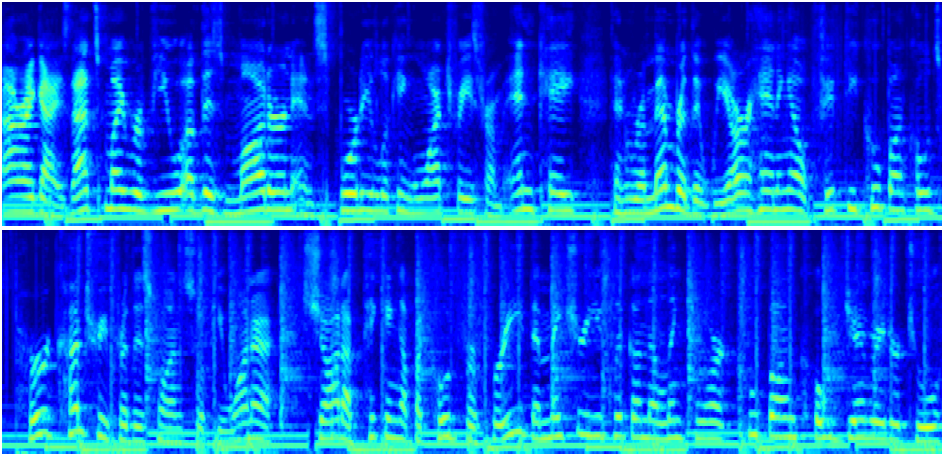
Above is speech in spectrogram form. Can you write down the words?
Alright guys, that's my review of this modern and sporty looking watch face from NK, and remember that we are handing out 50 coupon codes per country for this one, so if you want a shot at picking up a code for free, then make sure you click on the link to our coupon code generator tool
